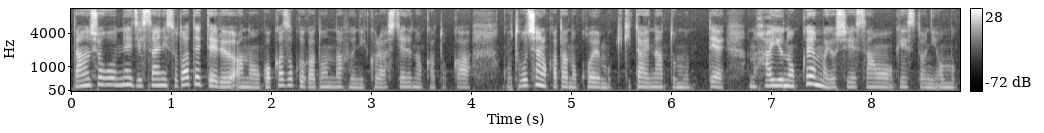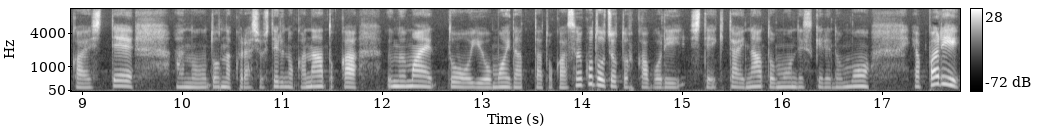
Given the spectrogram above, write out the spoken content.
男性をね実際に育ててるあのご家族がどんな風に暮らしているのかとかこう当事者の方の声も聞きたいなと思ってあの俳優の奥山義恵さんをゲストにお迎えしてあのどんな暮らしをしているのかなとか産む前どういう思いだったとかそういうことをちょっと深掘りしていきたいなと思うんですけれどもやっぱり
